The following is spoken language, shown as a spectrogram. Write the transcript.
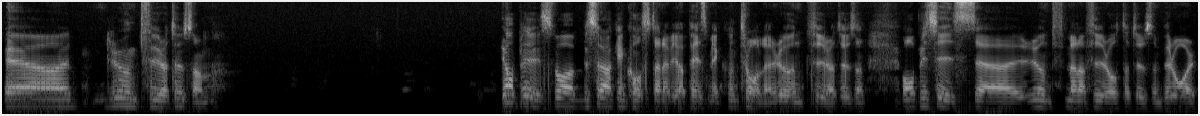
Eh, runt 4000? 000. Ja precis, vad besöken kostar när vi har pacemaker-kontrollen, runt 4 000. Ja precis, eh, runt mellan 4 och 8 000 per år.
